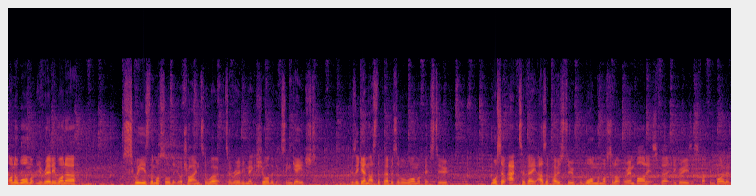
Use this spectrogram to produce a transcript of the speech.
on a warm-up, you really want to squeeze the muscle that you're trying to work to really make sure that it's engaged. Because again, that's the purpose of a warm-up. It's to more so activate as opposed to warm the muscle up. We're in Bali, it's 30 degrees, it's fucking boiling.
